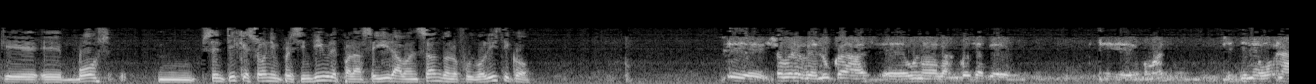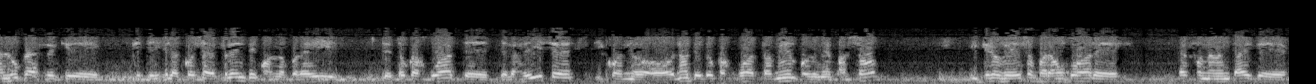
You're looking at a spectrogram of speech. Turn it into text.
que eh, vos mm, sentís que son imprescindibles para seguir avanzando en lo futbolístico. Sí, yo creo que Lucas, eh, una de las cosas que, que ¿cómo es? si tiene buenas Lucas es que, que te dice las cosas de frente cuando por ahí te toca jugar te, te las dice y cuando no te toca jugar también porque me pasó y creo que eso para un jugador es, es fundamental que,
